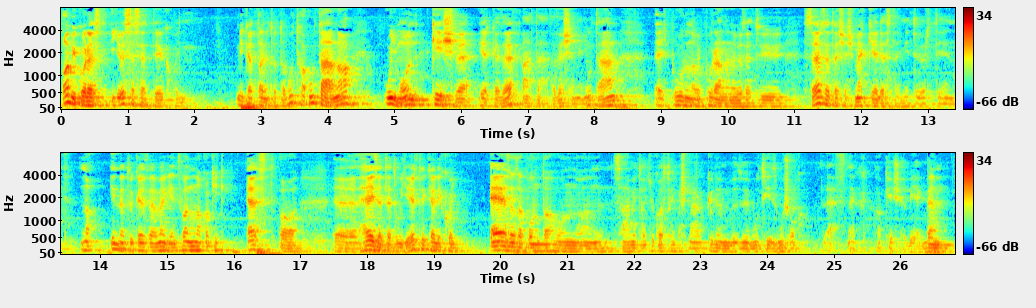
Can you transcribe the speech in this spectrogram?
amikor ezt így összeszedték, hogy miket tanított a Buddha, utána úgymond késve érkezett, már tehát az esemény után, egy Purna vagy Purána nevezetű szerzetes, és megkérdezte, hogy mi történt. Na, innentől kezdve megint vannak, akik ezt a helyzetet úgy értékelik, hogy ez az a pont, ahonnan számíthatjuk azt, hogy most már különböző buddhizmusok lesznek a későbbiekben.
